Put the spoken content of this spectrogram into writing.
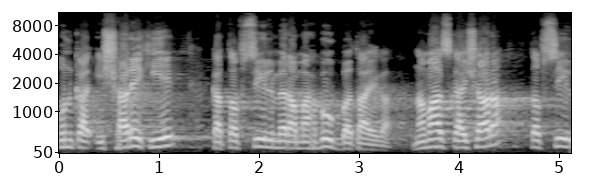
ان کا اشارے کیے کا تفصیل میرا محبوب بتائے گا۔ نماز کا اشارہ، تفصیل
